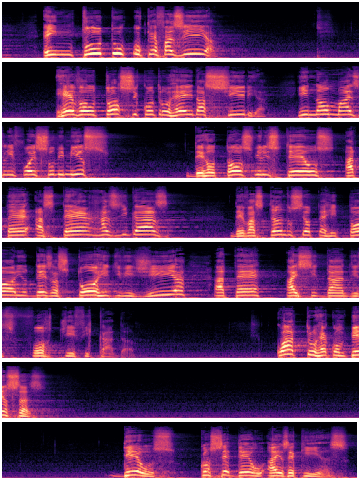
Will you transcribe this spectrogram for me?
em tudo o que fazia. Revoltou-se contra o rei da Síria e não mais lhe foi submisso. Derrotou os filisteus até as terras de Gaza, devastando seu território desde as torres de vigia até as cidades fortificada. Quatro recompensas Deus concedeu a Ezequias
